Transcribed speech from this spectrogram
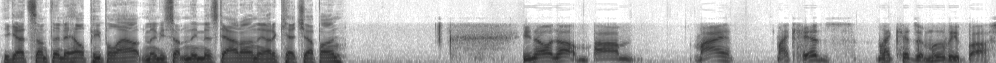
You got something to help people out? Maybe something they missed out on they ought to catch up on? You know, no. Um, my my kids my kids are movie buffs.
